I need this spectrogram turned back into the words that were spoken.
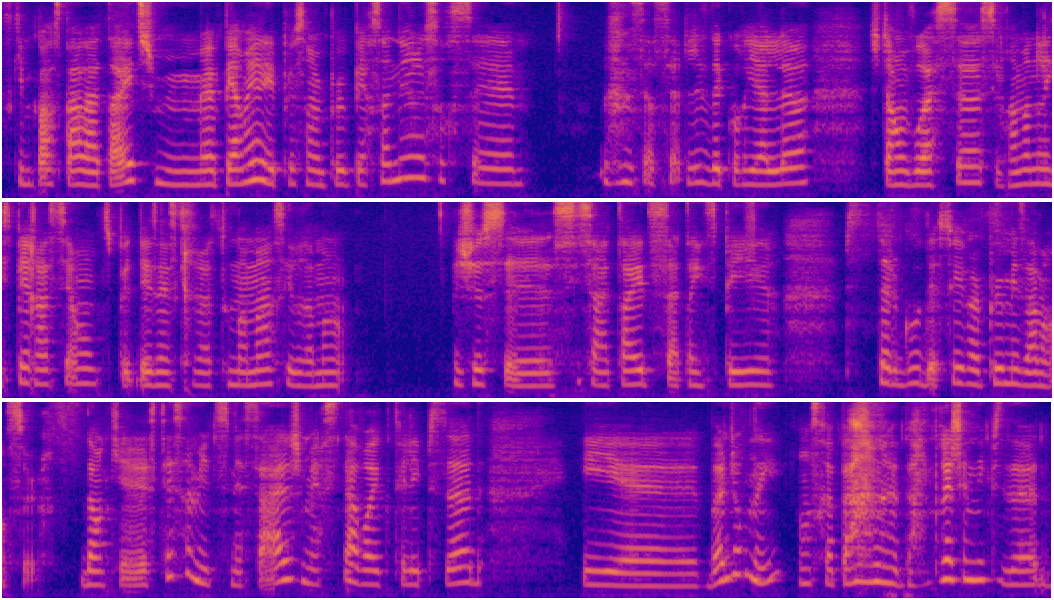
ce qui me passe par la tête. Je me permets d'être plus un peu personnel sur, sur cette liste de courriels-là. Je t'envoie ça, c'est vraiment de l'inspiration. Tu peux te désinscrire à tout moment, c'est vraiment juste euh, si ça t'aide, si ça t'inspire, puis si le goût de suivre un peu mes aventures. Donc, c'était ça mes petits messages. Merci d'avoir écouté l'épisode. Et bonne journée. On se reparle dans le prochain épisode.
